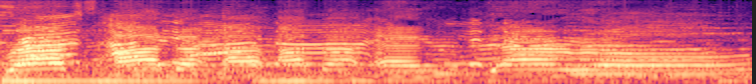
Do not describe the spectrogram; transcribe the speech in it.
Congrats, Ada, Ada, and Daryl.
